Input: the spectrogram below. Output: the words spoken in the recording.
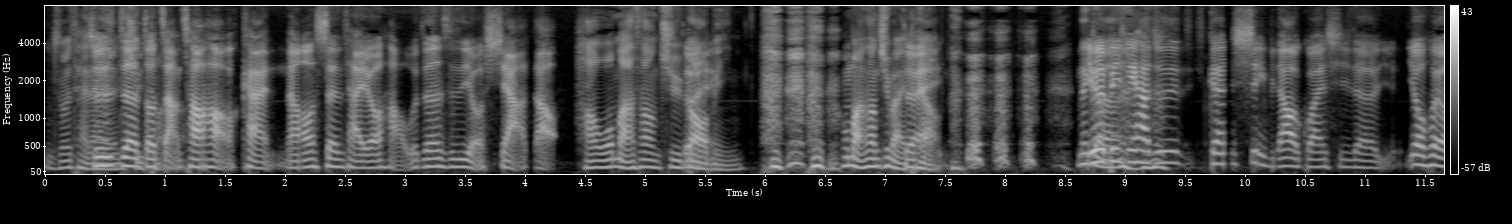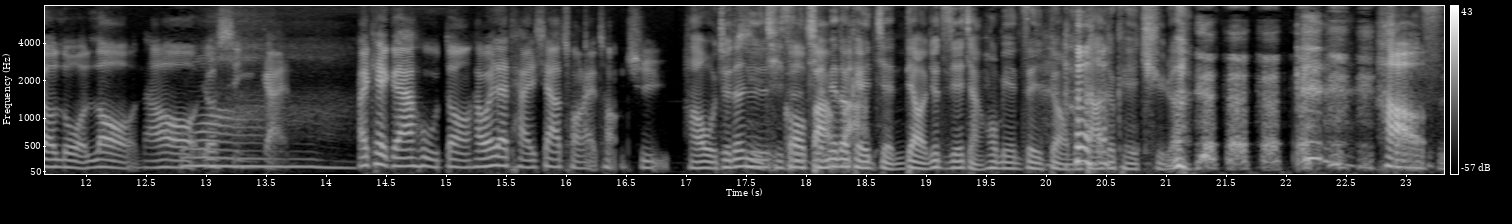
你说台南就是真的都长超好看，然后身材又好，我真的是有吓到。好，我马上去报名，我马上去买票。那因为毕竟他就 是跟性比较有关系的，又会有裸露，然后又性感，哇还可以跟他互动，还会在台下闯来闯去。好，我觉得你其实前面都可以剪掉，你就直接讲后面这一段，我们大家都可以去了。好死，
